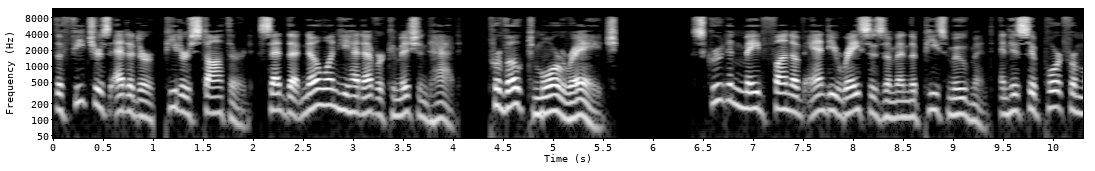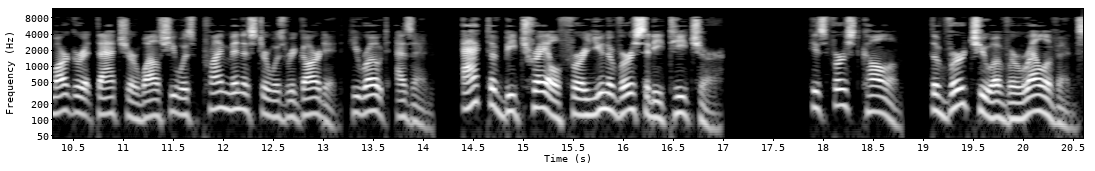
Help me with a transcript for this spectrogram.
The feature's editor, Peter Stothard, said that no one he had ever commissioned had provoked more rage. Scruton made fun of anti-racism and the peace movement, and his support for Margaret Thatcher while she was Prime Minister was regarded, he wrote, as an act of betrayal for a university teacher. His first column, The Virtue of Irrelevance,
